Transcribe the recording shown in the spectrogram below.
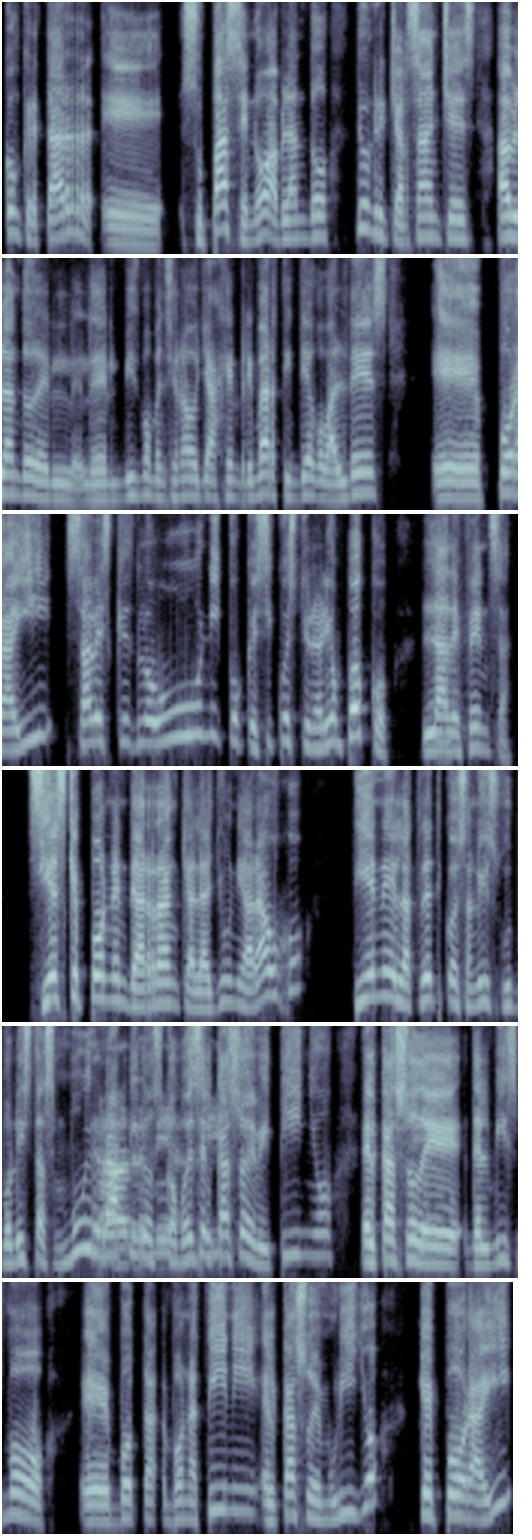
concretar eh, su pase, ¿no? Hablando de un Richard Sánchez, hablando del, del mismo mencionado ya Henry Martín, Diego Valdés, eh, por ahí, ¿sabes qué es lo único que sí cuestionaría un poco? La defensa. Si es que ponen de arranque a la Juni Araujo, tiene el Atlético de San Luis futbolistas muy rápidos, como es el caso de Vitiño, el caso de, del mismo eh, Bonatini, el caso de Murillo, que por ahí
